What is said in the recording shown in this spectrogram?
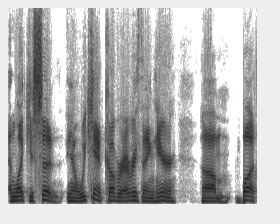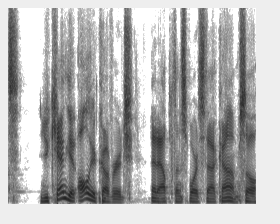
And like you said, you know, we can't cover everything here, um, but you can get all your coverage at appletonsports.com. So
